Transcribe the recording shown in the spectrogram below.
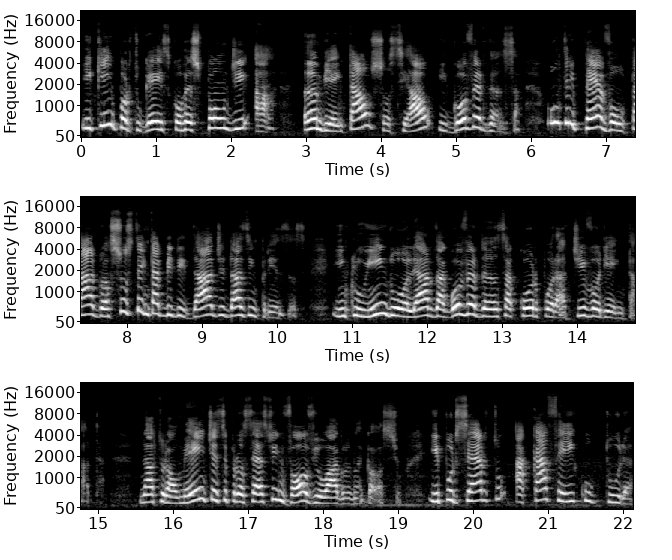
e que em português corresponde a ambiental, social e governança. Um tripé voltado à sustentabilidade das empresas, incluindo o olhar da governança corporativa orientada. Naturalmente, esse processo envolve o agronegócio e, por certo, a cafeicultura,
